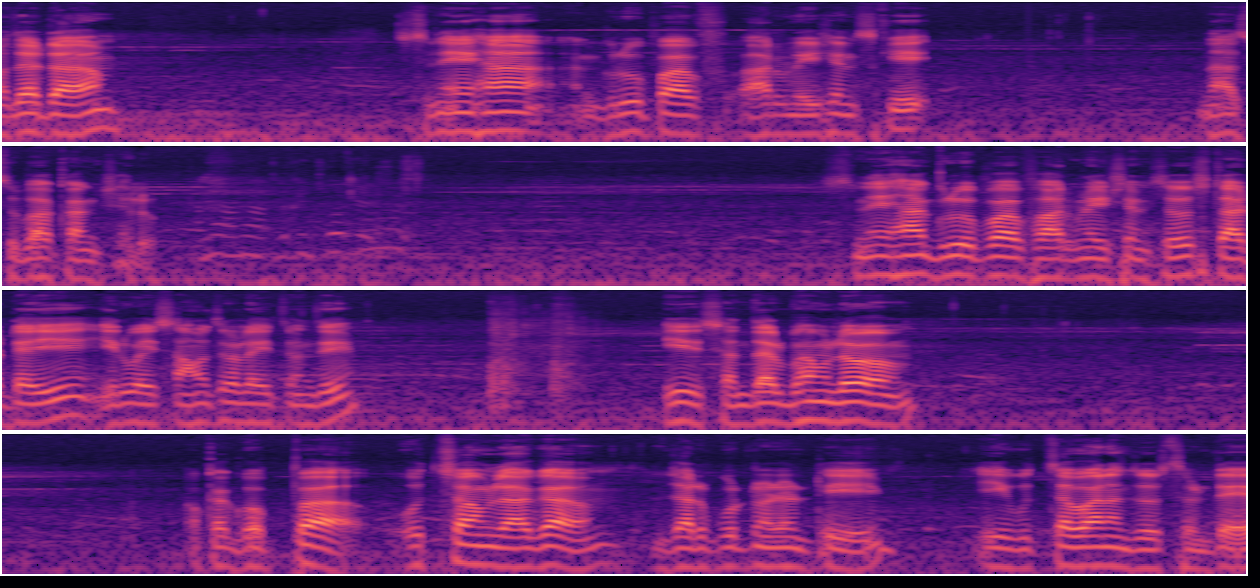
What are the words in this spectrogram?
మొదట స్నేహ గ్రూప్ ఆఫ్ ఆర్గనైజేషన్స్కి నా శుభాకాంక్షలు. Sneha group of organisations start అయ్యి ఇరవై సంవత్సరాలు అవుతుంది. ఈ సందర్భంలో ఒక గొప్ప ఉత్సవంలాగా జరుపుకుంటున్నటువంటి ఈ ఉత్సవాలను చూస్తుంటే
